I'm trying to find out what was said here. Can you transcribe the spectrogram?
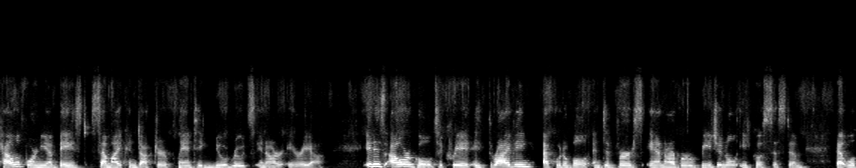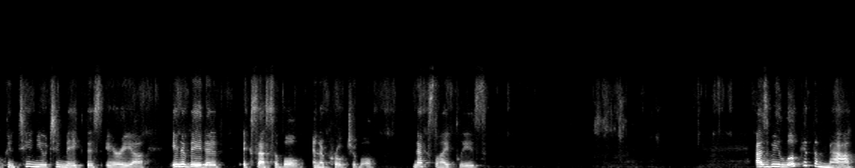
California-based semiconductor planting new roots in our area. It is our goal to create a thriving, equitable, and diverse Ann Arbor regional ecosystem that will continue to make this area innovative, accessible, and approachable. Next slide, please. As we look at the map,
